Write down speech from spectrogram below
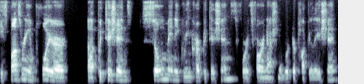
a sponsoring employer uh, petitions so many green card petitions for its foreign national worker population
